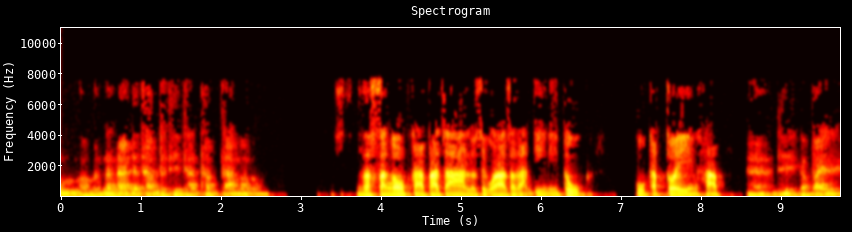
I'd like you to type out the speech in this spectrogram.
มณ์เพราะมันนานๆจะทำทุกทีถ้าทำตามอารมณ์สงบครับพระอาจารย์รู้สึกว่าสถานที่นี้ถูกถูกกับตัวเองครับอ่าดีก็ไปเลย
